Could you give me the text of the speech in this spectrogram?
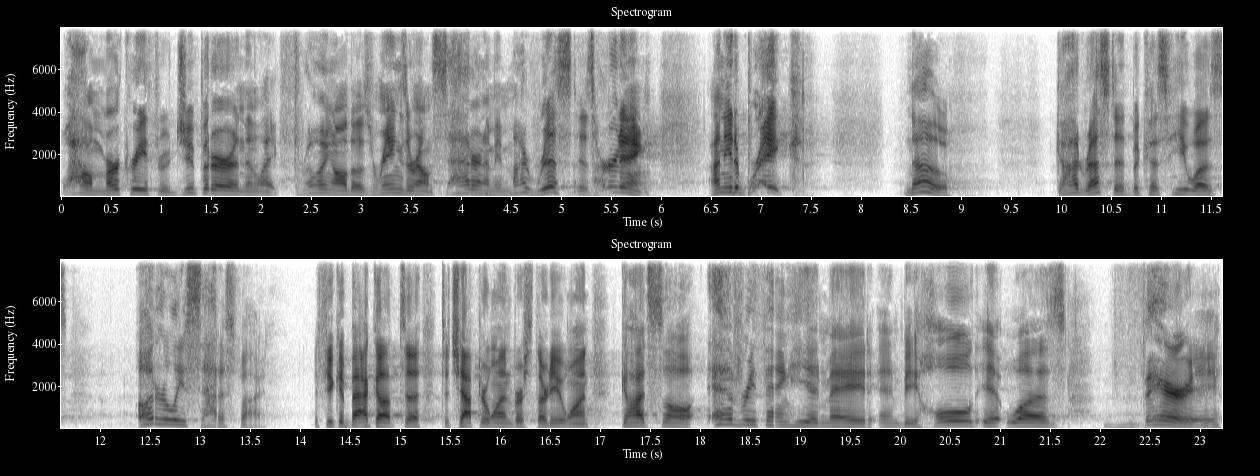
Wow, Mercury through Jupiter and then like throwing all those rings around Saturn. I mean, my wrist is hurting. I need a break. No. God rested because he was utterly satisfied. If you could back up to, to chapter 1, verse 31, God saw everything he had made, and behold, it was very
